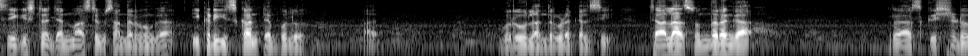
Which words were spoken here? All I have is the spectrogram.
శ్రీకృష్ణ జన్మాష్టమి సందర్భంగా ఇక్కడ ఇస్కాన్ టెంపుల్ గురువులు అందరూ కూడా కలిసి చాలా సుందరంగా రా కృష్ణుడు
